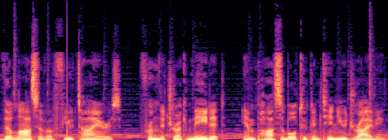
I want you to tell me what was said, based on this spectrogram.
The loss of a few tires, from the truck made it, impossible to continue driving.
